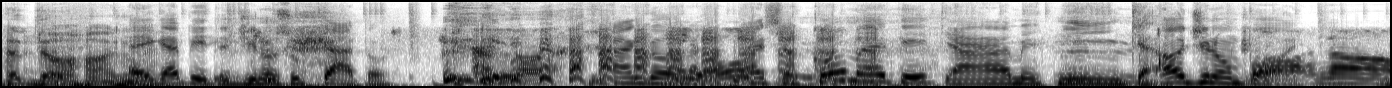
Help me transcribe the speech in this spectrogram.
Madonna. Hai capito? Gino succato. Allora, Ancora. io- Adesso come ti chiami? Minchia. Oggi non puoi. No,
